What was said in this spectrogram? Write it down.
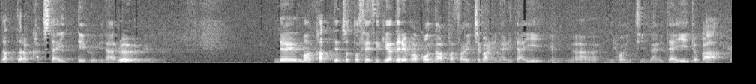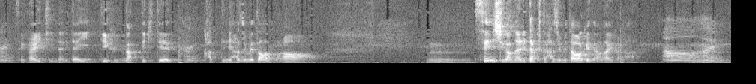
だったら勝ちたいっていうふうになる。でまあ勝ってちょっと成績が出れば今度はやっぱその一番になりたい、うんうんうん。日本一になりたいとかはい。世界一になりたいっていうふうになってきてはい。勝手に始めたのかな。うん選手がなりたくて始めたわけではないかな、ああはい。うん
